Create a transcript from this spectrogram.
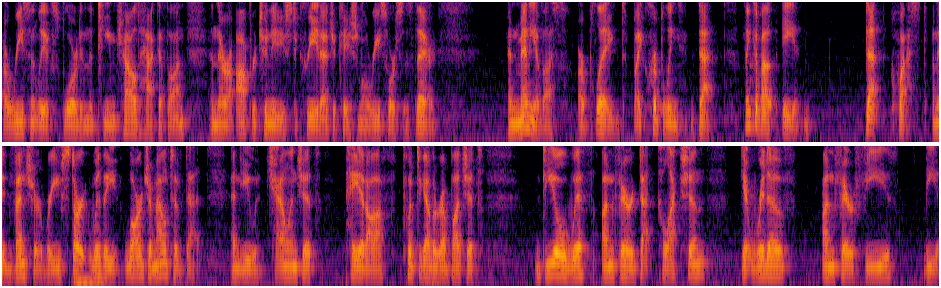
uh, recently explored in the Team Child Hackathon, and there are opportunities to create educational resources there. And many of us are plagued by crippling debt. Think about a debt quest, an adventure where you start with a large amount of debt and you challenge it, pay it off, put together a budget, deal with unfair debt collection, get rid of unfair fees, the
